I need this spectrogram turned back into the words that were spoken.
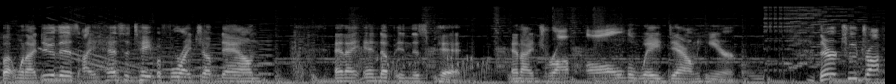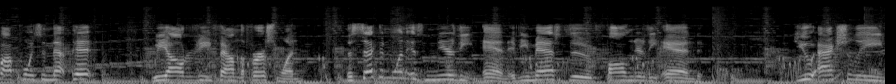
but when I do this, I hesitate before I jump down, and I end up in this pit, and I drop all the way down here. There are two drop-off points in that pit. We already found the first one, the second one is near the end. If you manage to fall near the end, you actually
